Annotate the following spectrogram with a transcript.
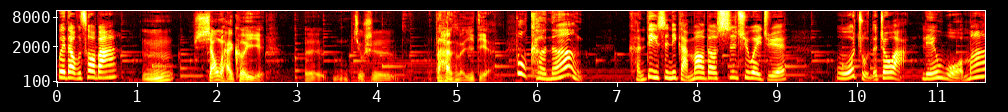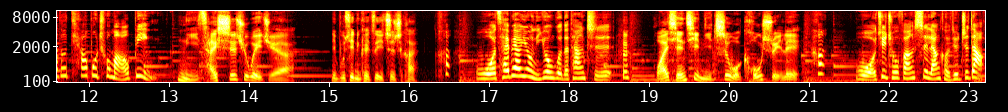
味道不错吧？嗯，香味还可以，呃，就是淡了一点。不可能，肯定是你感冒到失去味觉。我煮的粥啊，连我妈都挑不出毛病。你才失去味觉，啊你不信你可以自己吃吃看。哼，我才不要用你用过的汤匙。哼，我还嫌弃你吃我口水嘞。哼，我去厨房试两口就知道。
